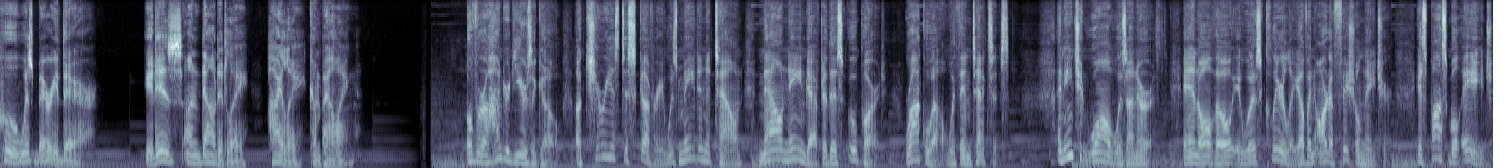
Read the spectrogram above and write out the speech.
who was buried there? It is undoubtedly highly compelling. Over a hundred years ago, a curious discovery was made in a town now named after this Upart, Rockwall within Texas. An ancient wall was unearthed, and although it was clearly of an artificial nature, its possible age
